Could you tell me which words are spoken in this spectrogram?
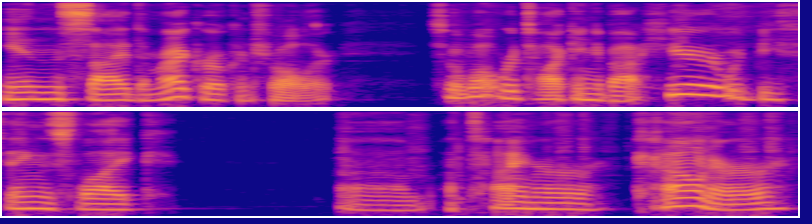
inside the microcontroller. So what we're talking about here would be things like um, a timer counter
